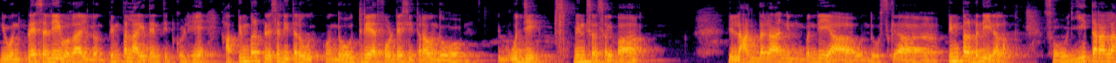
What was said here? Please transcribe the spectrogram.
ನೀವು ಒಂದು ಪ್ಲೇಸಲ್ಲಿ ಇವಾಗ ಇಲ್ಲೊಂದು ಪಿಂಪಲ್ ಆಗಿದೆ ಅಂತ ಇಟ್ಕೊಳ್ಳಿ. ಆ ಪಿಂಪಲ್ ಪ್ಲೇಸಲ್ಲಿ ಈ ಥರ ಒಂದು ತ್ರೀ ಆರ್ ಫೋರ್ ಡೇಸ್ ಈ ಥರ ಒಂದು ಉಜ್ಜಿ ಮೀನ್ಸ್ ಸ್ವಲ್ಪ ಇಲ್ಲಿ ಹಾಕಿದಾಗ ನಿಮ್ಗೆ ಬಂದು ಆ ಒಂದು ಸ್ಕ ಪಿಂಪಲ್ ಬಂದು ಇರಲ್ಲ. ಸೊ ಈ ಥರ ಎಲ್ಲ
